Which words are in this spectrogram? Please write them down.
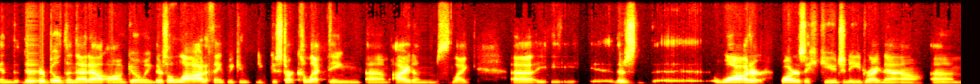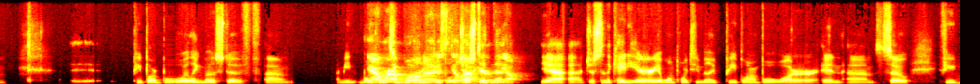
and they're building that out ongoing. There's a lot of things we can you can start collecting um, items like uh, there's uh, water. Water is a huge need right now. Um, people are boiling most of. Um, I mean, yeah, we're on boil notice still just in the yep. yeah, just in the Katy area, 1.2 million people are on boil water, and um, so if you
